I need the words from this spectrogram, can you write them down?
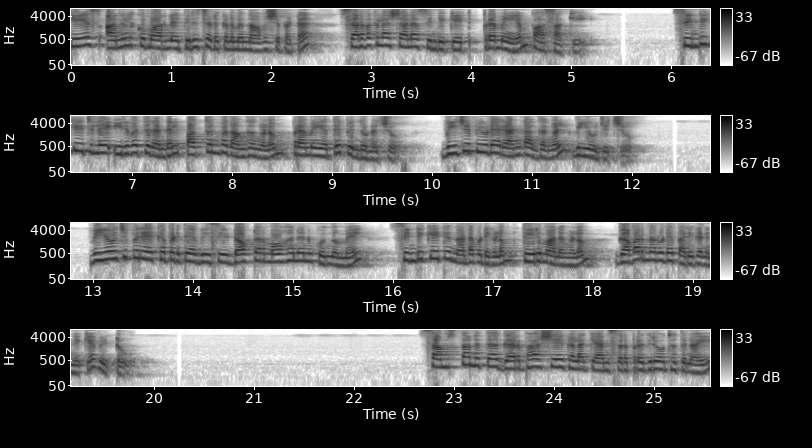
K S അനിൽകുമാറിനെ തിരിച്ചെടുക്കണമെന്നാവശ്യപ്പെട്ട് സർവകലാശാല സിൻഡിക്കേറ്റ് പ്രമേയം പാസാക്കി. സിൻഡിക്കേറ്റിലെ ഇരുപത്തിരണ്ടിൽ പത്തൊൻപത് അംഗങ്ങളും പ്രമേയത്തെ പിന്തുണച്ചു. ബിജെപിയുടെ രണ്ടംഗങ്ങൾ വിയോജിച്ചു. വിയോജിപ്പ് രേഖപ്പെടുത്തിയ V C doctor Mohanan Kunnummal syndicate നടപടികളും തീരുമാനങ്ങളും ഗവർണറുടെ പരിഗണനയ്ക്ക് വിട്ടു. സംസ്ഥാനത്ത് ഗർഭാശയകള ക്യാൻസർ പ്രതിരോധത്തിനായി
